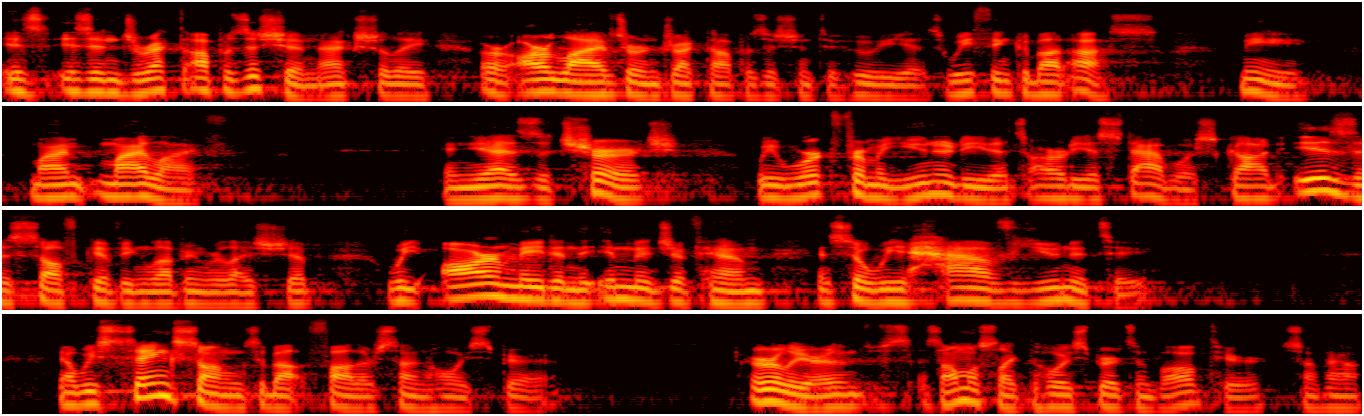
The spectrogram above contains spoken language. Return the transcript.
is, is in direct opposition, actually, or our lives are in direct opposition to who He is. We think about us, me, my, my life. And yet, as a church, we work from a unity that's already established. God is a self giving, loving relationship we are made in the image of Him, and so we have unity. Now, we sang songs about Father, Son, Holy Spirit earlier. It's almost like the Holy Spirit's involved here somehow.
